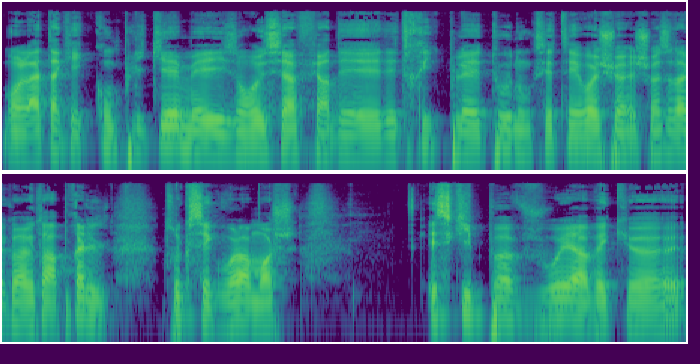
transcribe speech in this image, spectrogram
bon l'attaque est compliquée mais ils ont réussi à faire des des trick plays et tout donc c'était ouais je suis, je suis assez d'accord avec toi. Après le truc c'est que voilà moi je... est-ce qu'ils peuvent jouer avec euh,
